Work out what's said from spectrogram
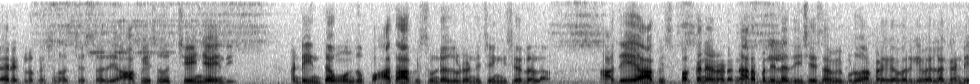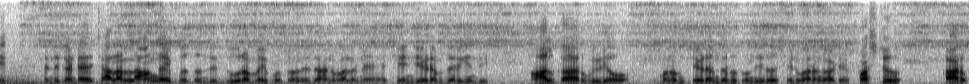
డైరెక్ట్ లొకేషన్ వచ్చేస్తుంది. ఆఫీసు చేంజ్ అయింది. అంటే ఇంతకుముందు పాత ఆఫీస్ ఉండేది చూడండి చెంగిచెర్లలో అదే ఆఫీస్ పక్కనే అనమాట నారపల్లిలో తీసేసాం ఇప్పుడు అక్కడికి ఎవరికి వెళ్ళకండి. ఎందుకంటే చాలా లాంగ్ అయిపోతుంది దూరం అయిపోతుంది. దానివల్లనే చేంజ్ చేయడం జరిగింది. ఆల్ కార్ వీడియో మనం చేయడం జరుగుతుంది ఈరోజు శనివారం కాబట్టి. ఫస్ట్ కారు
